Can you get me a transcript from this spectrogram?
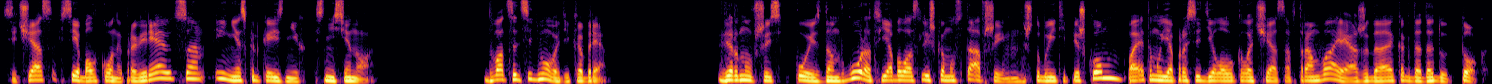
Сейчас все балконы проверяются, и несколько из них снесено. 27 декабря. Вернувшись поездом в город, я была слишком уставшей, чтобы идти пешком, поэтому я просидела около часа в трамвае, ожидая, когда дадут ток.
